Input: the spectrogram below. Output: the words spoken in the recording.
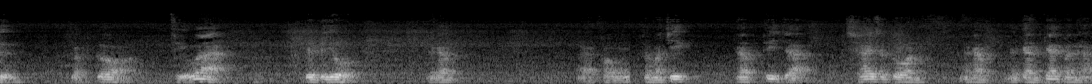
ถึงครับก็ถือว่าเป็นประโยชน์นะครับอของสมาชิกครับที่จะใช้สกรนะครับ ในการแก้ปัญหา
